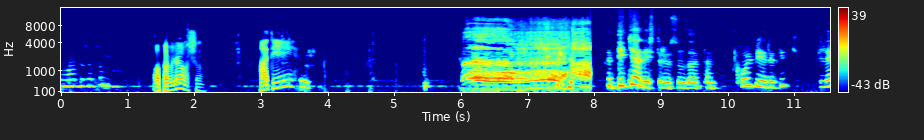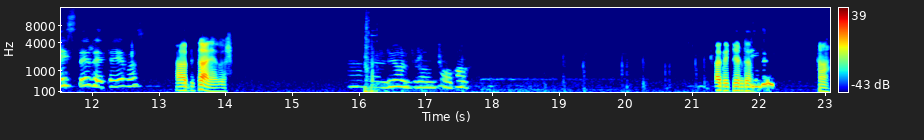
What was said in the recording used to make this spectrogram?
Dolandırıldım mı? Atabiliyor musun? Hadi. dik yerleştiriyorsun zaten. Koy bir yere dik. Place de RT'ye bas. Ha bir saniye dur. Ha, Diyor bro. Oha. Hadi girdim. Bindin mi? Ha.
